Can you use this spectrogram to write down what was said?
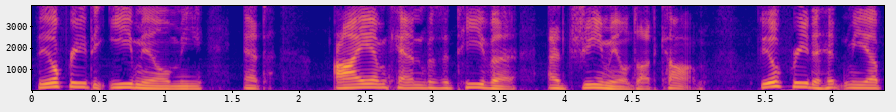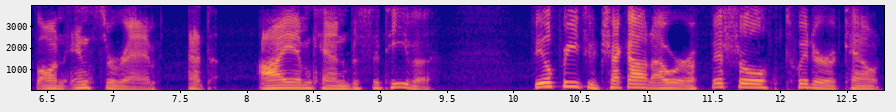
feel free to email me at iamcannabisativa at gmail.com. Feel free to hit me up on Instagram at iamcannabisativa. Feel free to check out our official Twitter account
